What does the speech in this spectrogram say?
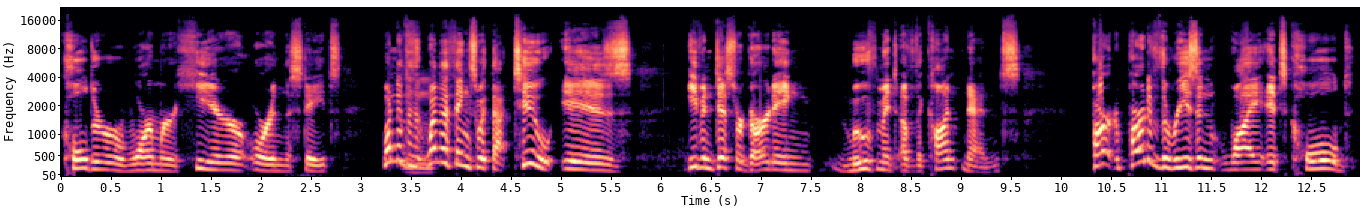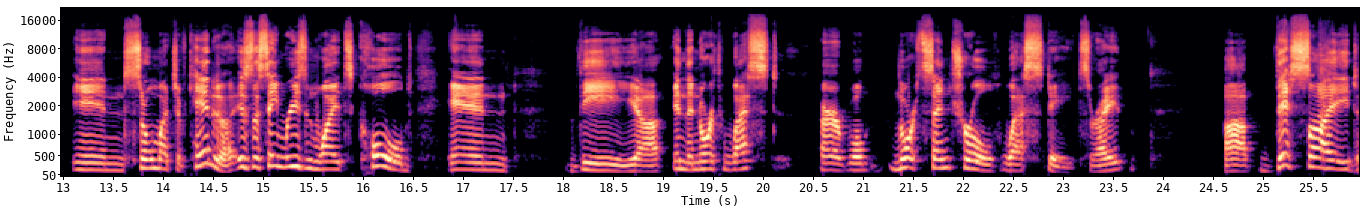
colder or warmer here or in the states. One of the one of the things with that too is even disregarding movement of the continents part part of the reason why it's cold in so much of Canada is the same reason why it's cold in the uh, in the northwest or well north central west states, right? Uh, this side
